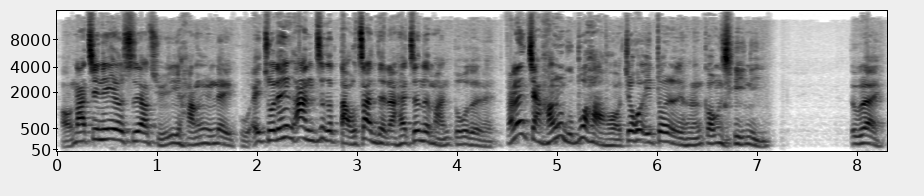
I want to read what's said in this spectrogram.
好，那今天又是要举例航运类股，哎，昨天按这个导战的人还真的蛮多的呢，反正讲航运股不好哦，就会一堆人有人攻击你，对不对？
